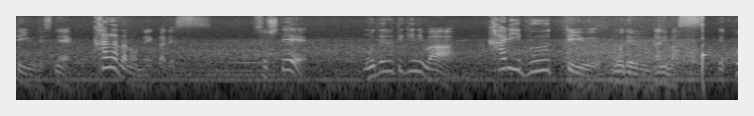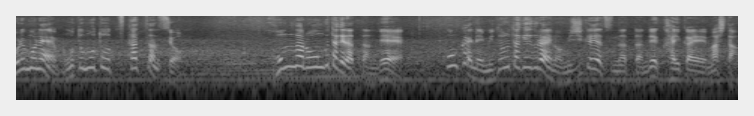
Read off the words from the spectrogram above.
ていうですねカナダのメーカーです。そしてモデル的にはカリブーっていうモデルになります。でこれもねもともと使ってたんですよ。こんなロング丈だったんで今回ねミドル丈ぐらいの短いやつになったんで買い替えました。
